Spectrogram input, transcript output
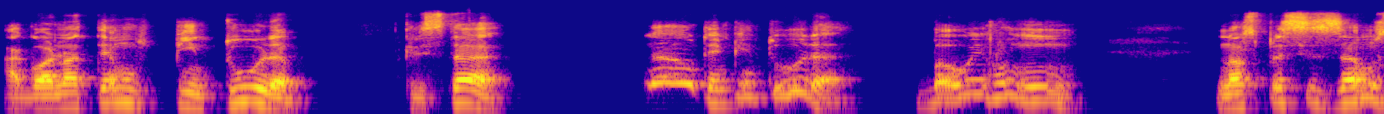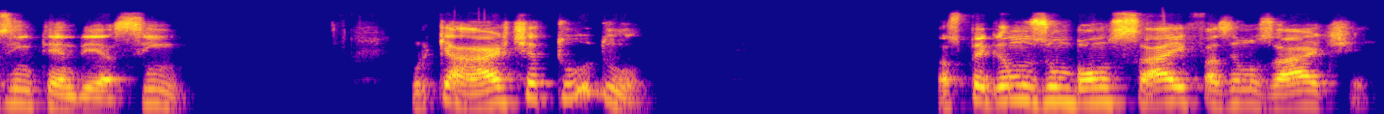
Agora nós temos pintura cristã? Não, tem pintura, boa e ruim. Nós precisamos entender assim, porque a arte é tudo. Nós pegamos um bonsai e fazemos arte.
